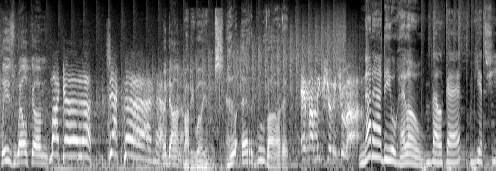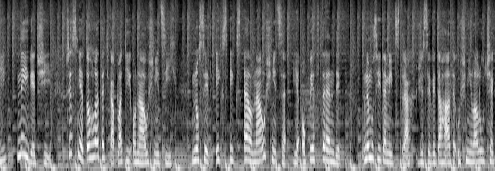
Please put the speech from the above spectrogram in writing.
Please welcome Michael Jackson! Madonna. Robbie Williams. LR Bulvárek. Eva Mikšovičová. Na rádiu Hello. Velké, větší, největší. Přesně tohle teďka platí o náušnicích. Nosit XXL náušnice je opět trendy. Nemusíte mít strach, že si vytaháte ušní lalůček,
